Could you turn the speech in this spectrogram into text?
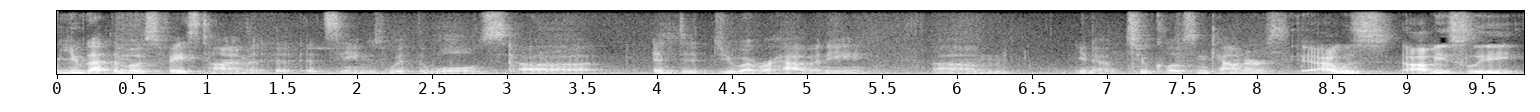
You got the most FaceTime, it, it, it seems, with the Wolves. Uh, and did you ever have any, um, you know, too close encounters? I was obviously,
